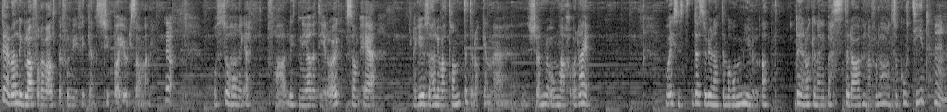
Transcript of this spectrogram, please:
det er jeg veldig glad for jeg valgte, for vi fikk en super jul sammen. Ja. Og så har jeg et fra litt nyere tid òg, som er Jeg er jo så heldig å være tante til noen eh, skjønne unger, og de Og jeg syns det som du nevnte med romjul, at det er noen av de beste dagene, for da har en så god tid. Mm.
